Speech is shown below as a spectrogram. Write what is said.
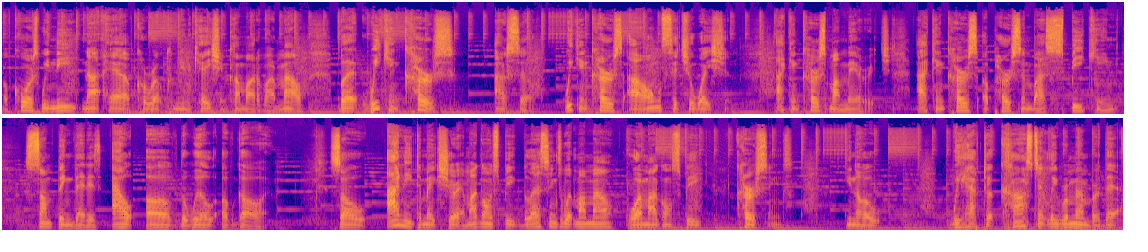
Of course, we need not have corrupt communication come out of our mouth, but we can curse ourselves. We can curse our own situation. I can curse my marriage. I can curse a person by speaking something that is out of the will of God. So I need to make sure am I going to speak blessings with my mouth or am I going to speak cursings? You know, we have to constantly remember that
